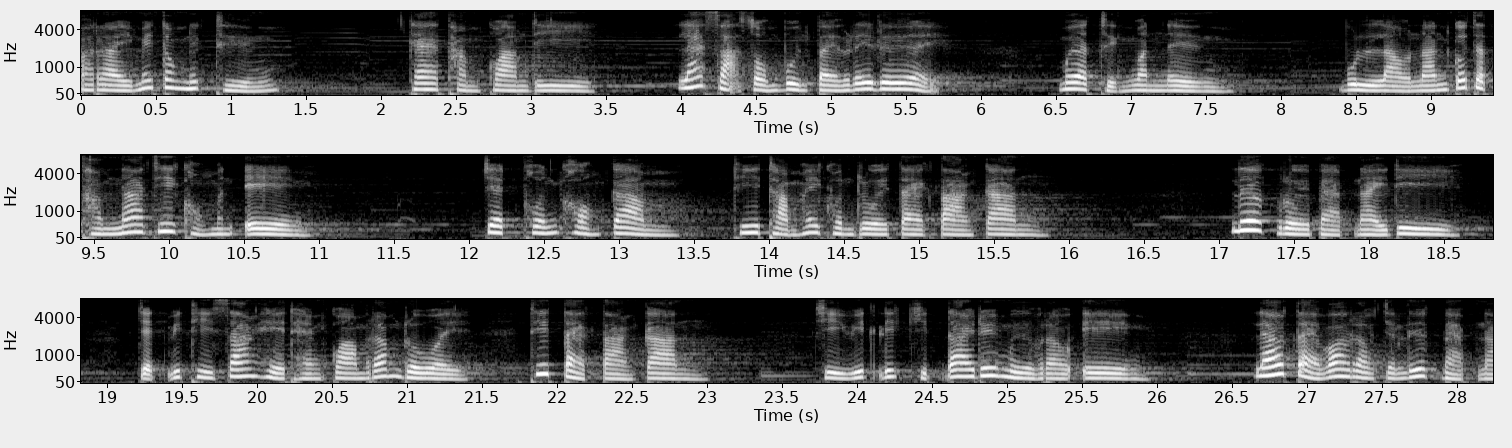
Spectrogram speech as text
อะไรไม่ต้องนึกถึง แค่ทำความดี และสะสมบุญไปเรื่อยๆ เมื่อถึงวันหนึ่ง บุญเหล่านั้นก็จะทำหน้าที่ของมันเองเจ็ดผลของกรรมที่ทำให้คนรวยแตกต่างกัน เลือกรวยแบบไหนดี เจ็ดวิธีสร้างเหตุแห่งความร่ำรวยที่แตกต่างกัน ชีวิตลิขิตได้ด้วยมือเราเอง แล้วแต่ว่าเราจะเลือกแบบไหน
